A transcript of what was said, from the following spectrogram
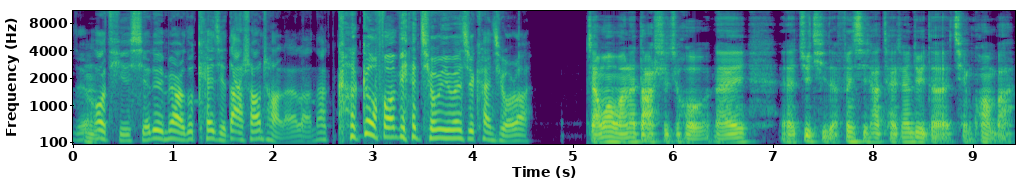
这奥体斜对面都开起大商场来了，那更更方便 球迷们去看球了。展望完了大势之后，来呃具体的分析一下泰山队的情况吧。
